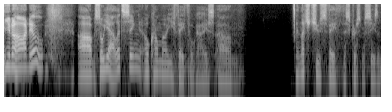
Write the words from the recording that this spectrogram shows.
you know how I do. Um, so yeah, let's sing "O Come Ye Faithful," guys, um, and let's choose faith this Christmas season.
